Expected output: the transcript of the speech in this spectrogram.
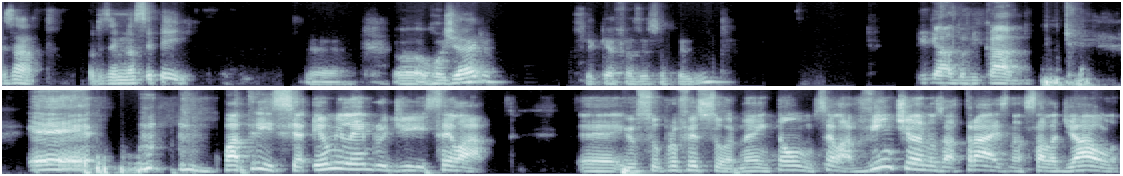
exato. Por exemplo, na CPI. É. Uh, Rogério, você quer fazer sua pergunta? Obrigado, Ricardo. É, Patrícia, eu me lembro de, sei lá, é, eu sou professor, né? Então, sei lá, 20 anos atrás, na sala de aula,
